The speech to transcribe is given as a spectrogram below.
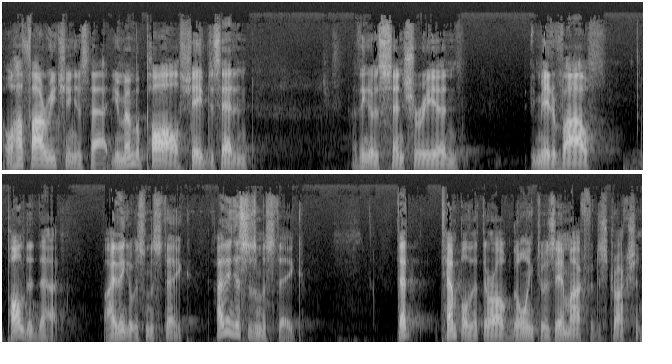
Well, how far-reaching is that? You remember Paul shaved his head, and I think it was Cenchrea, and he made a vow. Paul did that. I think it was a mistake. I think this is a mistake. That temple that they're all going to is earmarked for destruction.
